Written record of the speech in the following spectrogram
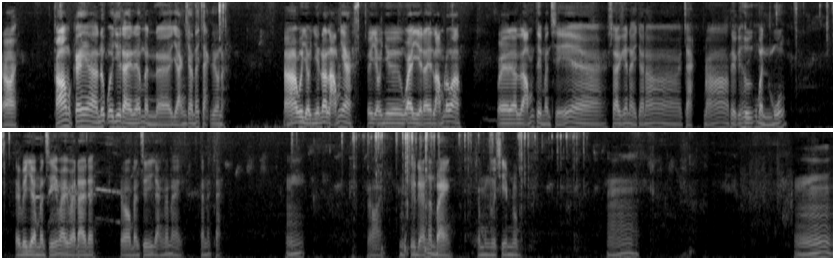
Rồi có một cái à, nút ở dưới đây để mình à, dặn cho nó chặt vô nè. Đó, ví dụ như nó lỏng nha. Ví dụ như quay về đây lỏng, đúng không? Quay về lỏng thì mình sẽ à, xoay cái này cho nó chặt. Đó, theo cái hướng của mình muốn. Thì bây giờ mình sẽ quay vào đây đây rồi mình sẽ dặn cái này cho nó chặt. Ừ. rồi, mình sẽ để lên bàn cho mọi người xem luôn. Ừ. Ừ.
